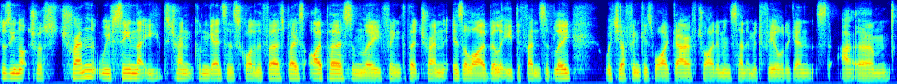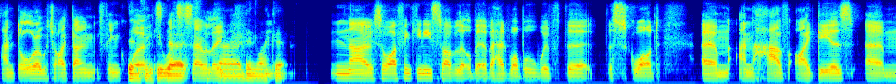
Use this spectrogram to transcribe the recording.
does he not trust Trent? We've seen that he, Trent couldn't get into the squad in the first place. I personally think that Trent is a liability defensively, which I think is why Gareth tried him in centre midfield against uh, um, Andorra, which I don't think didn't worked think necessarily. No, I didn't like it. No, so I think he needs to have a little bit of a head wobble with the the squad um, and have ideas. Um,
